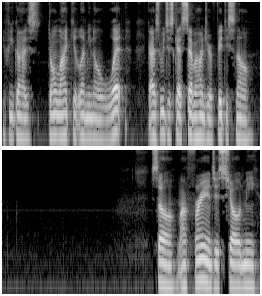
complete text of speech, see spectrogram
if you guys don't like it, let me know what. Guys, we just got 750 snow. So my friend just showed me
